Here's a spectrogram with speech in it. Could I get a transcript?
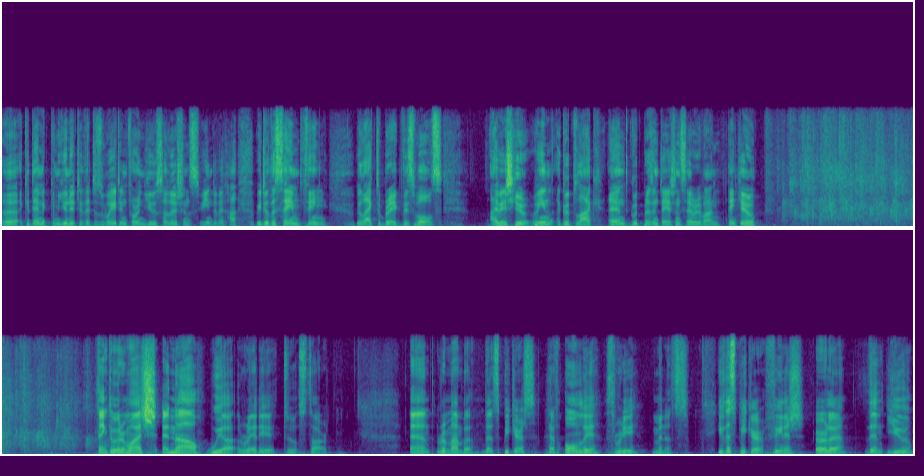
uh, academic community that is waiting for new solutions. We in the VH, we do the same thing. We like to break these walls. I wish you, Win, good luck and good presentations, everyone. Thank you. Thank you very much. And now we are ready to start. And remember that speakers have only three minutes. If the speaker finish earlier than you,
